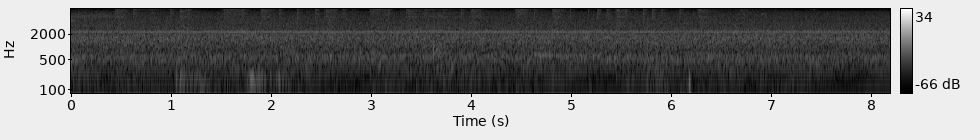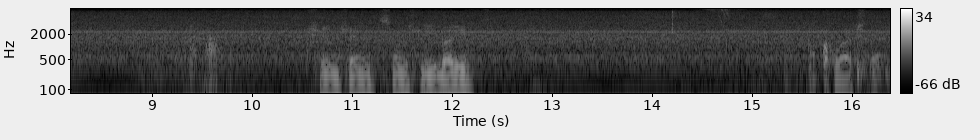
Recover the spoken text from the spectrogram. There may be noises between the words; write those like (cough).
Chin chin, one's for you, buddy. Clutch that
